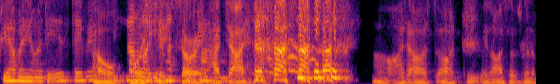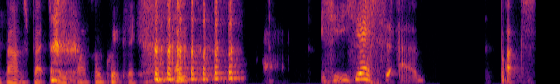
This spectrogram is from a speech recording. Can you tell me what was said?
Do you have any ideas david? Oh, oh like I see. sorry I, I, oh, I, oh, I didn't realize i was going to bounce back to me quite so quickly. Um, yes uh, but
